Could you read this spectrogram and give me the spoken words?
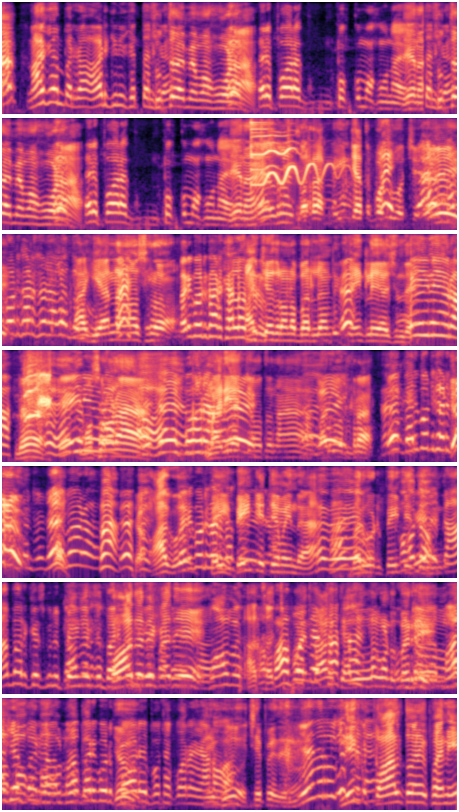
పని? నాకేం పని రా ఆడికి నీకు ఇస్తాను సుత్తరా మేము హోడా అరే పోరా కుక్క మొహం సుత్తరా మేము హోడా అరే పోరా కుక్క మొహం. నాకు ఏమన్నా అవసరం బరిగొడ్డు కాడికి వెళ్ళొద్దు. పంచేతులు ఉన్న బర్రెలు అంటే పెయింట్లు వేయాల్సిందే. ముసలోడా చదువుతున్నా. పెయింట్ ఎత్తి ఏమైందా బరిగొడ్డు పెయింట్ ఎత్తి ఏమైందా? డాబాలకు వేసుకునే పెయింట్ బరిగొడ్డు కదే. ఆ చచ్చిపోయిన దాకా తెల్లగా ఉండదు బర్రి మాకేం పని రా, మా బరిగొడ్డు యో. పాడైపోతే పోరా, ఏడవ. నీకు చెప్పేది విను. ఏంది నువ్వు నీకు? పాలతోనే పని.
